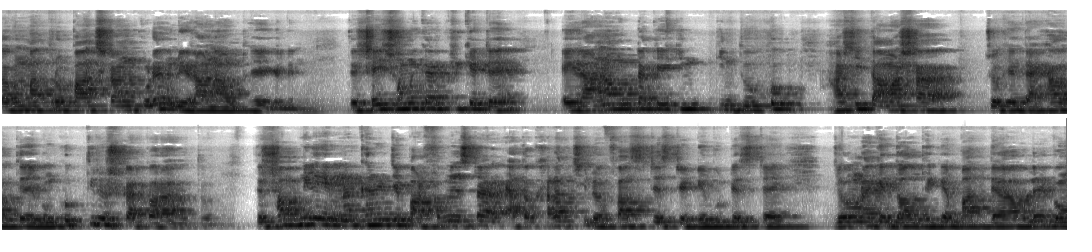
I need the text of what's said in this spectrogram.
তখন মাত্র পাঁচ রান করে উনি রান আউট হয়ে গেলেন। তো সেই সময়কার ক্রিকেটে এই রান আউটটাকে কিন্তু খুব হাসি তামাশা চোখে দেখা হতো এবং খুব তিরস্কার করা হতো। তো সব মিলে ইমরান খানের যে পারফরমেন্সটা এত খারাপ ছিল ফার্স্ট টেস্টে ডেবু টেস্টে যে ওনাকে দল থেকে বাদ দেওয়া হলো এবং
